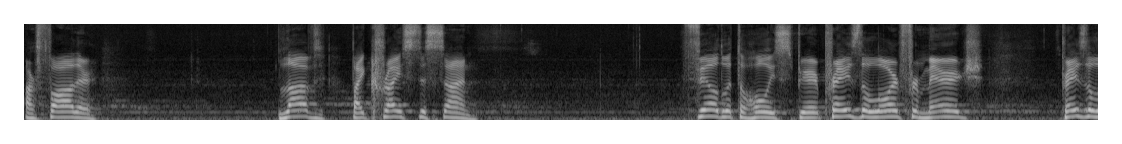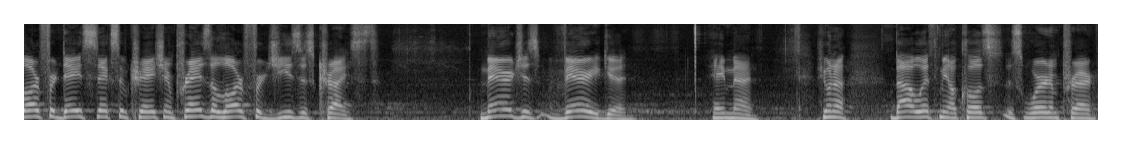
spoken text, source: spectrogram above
our Father loved by Christ the Son, filled with the Holy Spirit. Praise the Lord for marriage. Praise the Lord for day six of creation. Praise the Lord for Jesus Christ. Marriage is very good. Amen. If you want to bow with me, I'll close this word in prayer.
